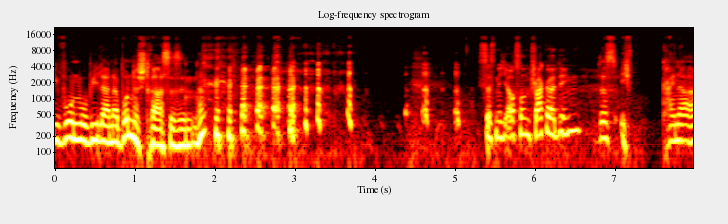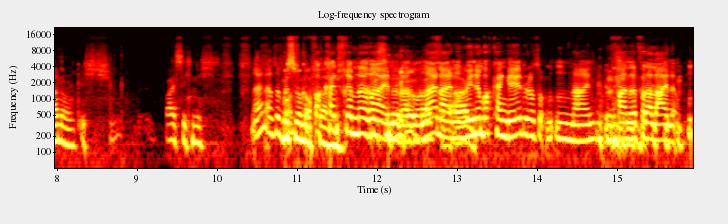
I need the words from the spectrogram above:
die Wohnmobile an der Bundesstraße sind, ne? Ist das nicht auch so ein Trucker-Ding? Das, ich, keine Ahnung, ich weiß ich nicht. Nein, also bei Müssen uns wir mal kommt auch kein Fremder rein Müssen wir oder so. Nein, nein, und fragen. wir nehmen auch kein Geld oder so. Mm, Nein, wir fahren dann von alleine.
